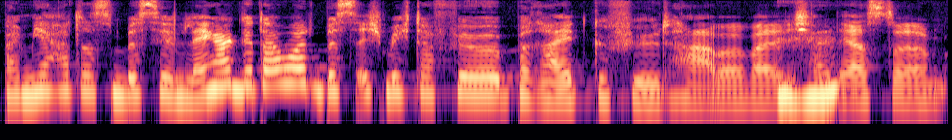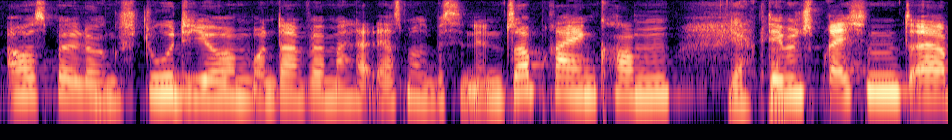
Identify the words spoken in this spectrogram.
bei mir hat es ein bisschen länger gedauert, bis ich mich dafür bereit gefühlt habe, weil ich halt erst ähm, Ausbildung, Studium und dann will man halt erstmal ein bisschen in den Job reinkommen. Ja. Dementsprechend äh,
